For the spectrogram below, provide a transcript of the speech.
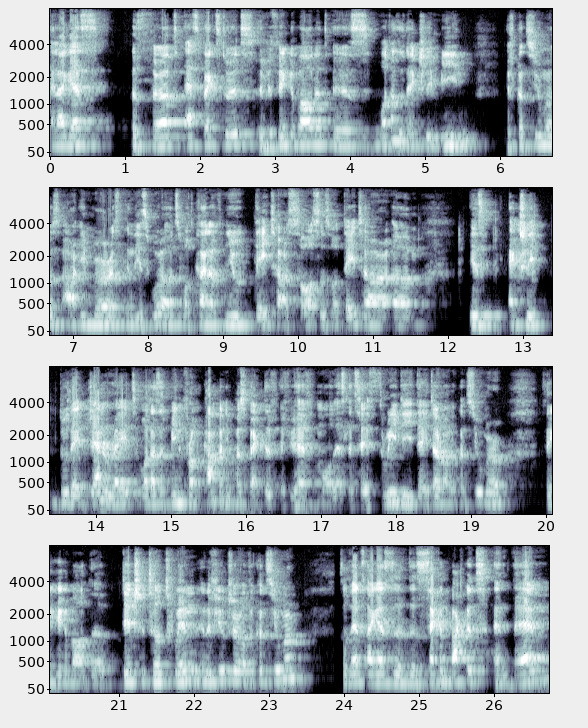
And I guess the third aspect to it, if you think about it, is what does it actually mean if consumers are immersed in these worlds? What kind of new data sources or data um, is actually do they generate what does it mean from a company perspective if you have more or less let's say 3d data on a consumer thinking about the digital twin in the future of the consumer? So that's i guess the, the second bucket. And then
